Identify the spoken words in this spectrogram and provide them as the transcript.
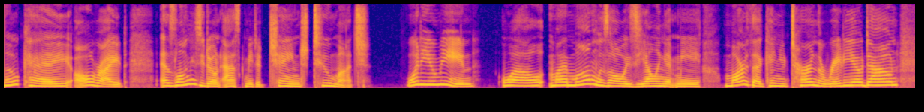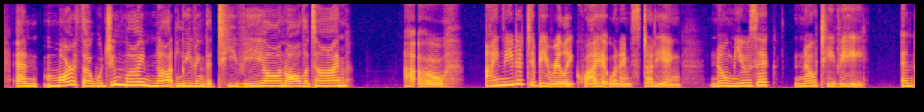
Okay, all right. As long as you don't ask me to change too much. What do you mean? Well, my mom was always yelling at me, Martha, can you turn the radio down? And Martha, would you mind not leaving the TV on all the time? Uh oh. I needed to be really quiet when I'm studying. No music, no TV. And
